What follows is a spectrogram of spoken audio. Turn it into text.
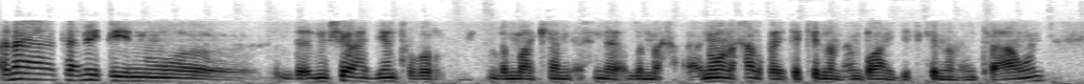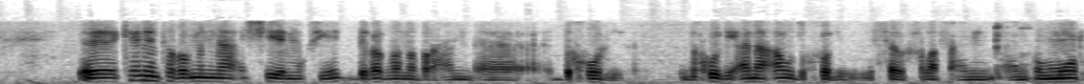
أنا تعليقي إنه المشاهد ينتظر لما كان إحنا لما عنوان الحلقة يتكلم عن رايد يتكلم عن تعاون. آه، كان ينتظر منا الشيء المفيد بغض النظر عن آه، دخول دخولي أنا أو دخول الاستاذ خلاص عن عن أمور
